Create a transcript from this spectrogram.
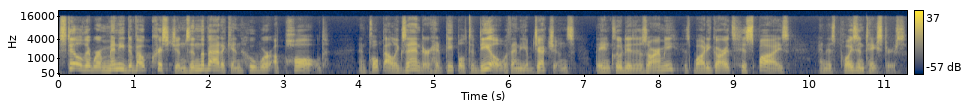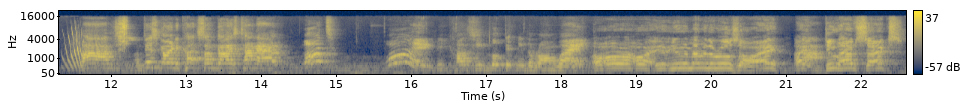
Still, there were many devout Christians in the Vatican who were appalled, and Pope Alexander had people to deal with any objections. They included his army, his bodyguards, his spies, and his poison tasters. Mom, I'm just going to cut some guy's tongue out. What? because he looked at me the wrong way. Oh, all right, all right. You, you remember the rules, though, eh? I ah. do have sex.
